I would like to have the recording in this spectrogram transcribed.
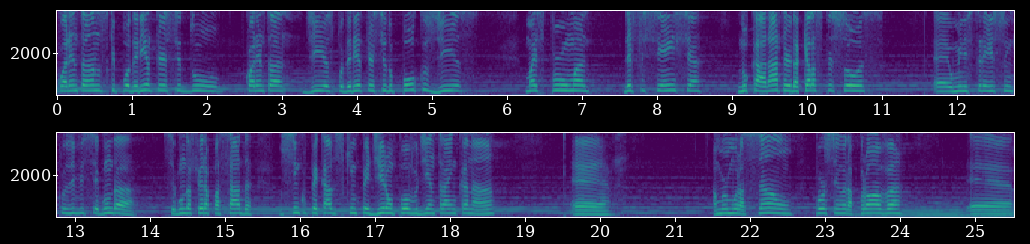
40 anos que poderiam ter sido 40 dias, poderia ter sido poucos dias, mas por uma deficiência no caráter daquelas pessoas, é, eu ministrei isso inclusive segunda segunda-feira passada, os cinco pecados que impediram o povo de entrar em Canaã. É, a murmuração, por Senhor à prova, é,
